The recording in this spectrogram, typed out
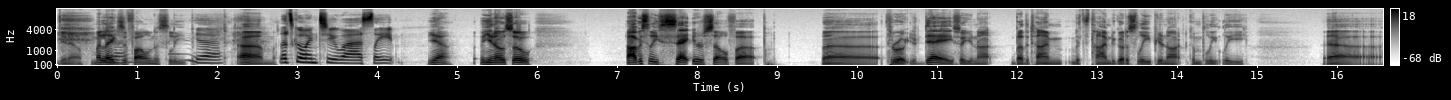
you know, my legs Yeah. have fallen asleep. Yeah. Um, Let's go into uh, sleep. Yeah. You know, so obviously set yourself up uh, throughout your day so you're not, by the time it's time to go to sleep, you're not completely, uh,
